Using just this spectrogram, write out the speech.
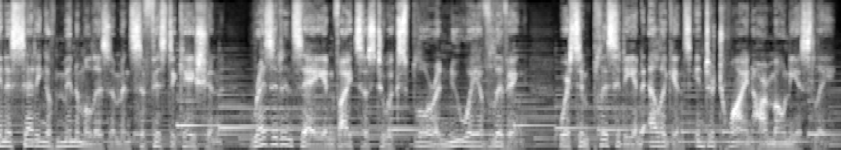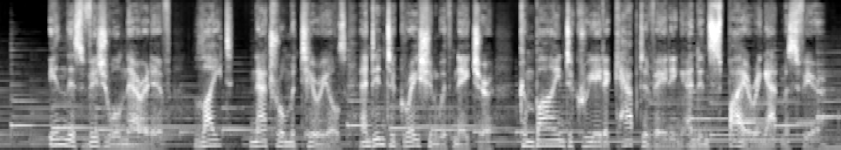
In a setting of minimalism and sophistication, Residence A invites us to explore a new way of living where simplicity and elegance intertwine harmoniously. In this visual narrative, light, natural materials, and integration with nature combine to create a captivating and inspiring atmosphere.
